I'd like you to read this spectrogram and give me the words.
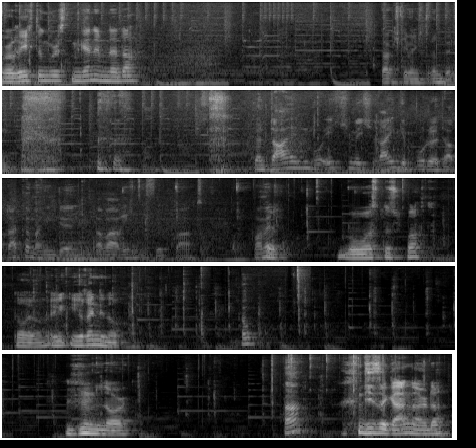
Welche Richtung willst du denn gerne im Nether? Sag ich dir, wenn ich drin bin. Können dahin, wo ich mich reingebuddelt habe, da können wir hingehen. Da war richtig viel Quarz. Mal mit. Ja. Wo hast du das gemacht? Da, ja. Ich, ich renn die noch. Oh. Lol. Hä? Dieser Gang, Alter.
